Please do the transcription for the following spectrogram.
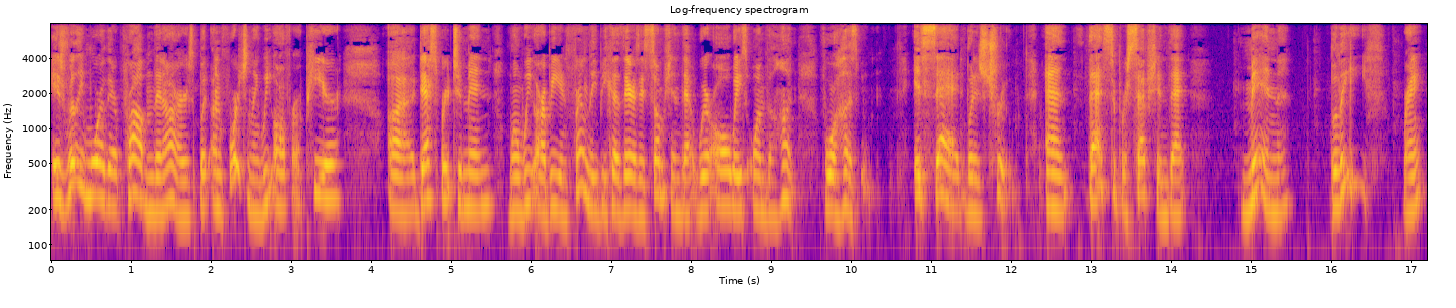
It's really more their problem than ours, but unfortunately, we offer a peer, uh, desperate to men when we are being friendly because there's assumption that we're always on the hunt for a husband. It's sad, but it's true. And that's the perception that men believe, right?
